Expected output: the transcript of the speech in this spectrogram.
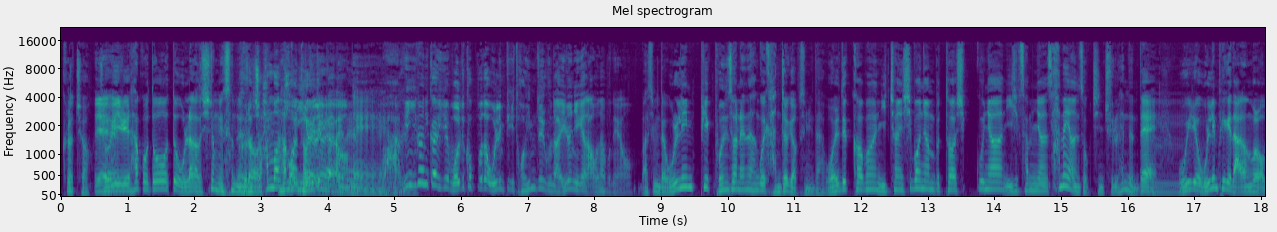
그렇죠. 예. 조일 하고도 또 올라가서 실용 예선에서 그렇죠. 한 번더 이겨야 되는. 네. 와, 이러니까 이게 월드컵보다 올림픽이 더 힘들구나 이런 얘기가 나오나 보네요. 맞습니다. 올림픽 본선에는 한국이 간 적이 없습니다. 월드컵은 2015년부터 19년, 23년 3회 연속 진출을 했는데 음. 오히려 올림픽에 나간 걸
